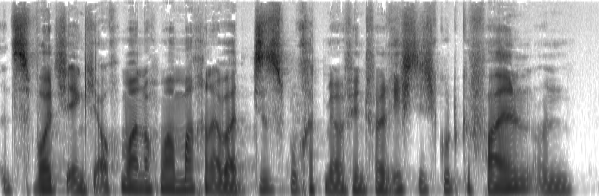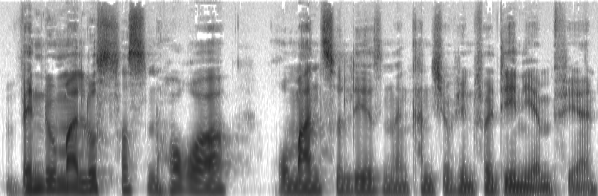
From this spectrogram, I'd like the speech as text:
Das wollte ich eigentlich auch immer noch mal machen, aber dieses Buch hat mir auf jeden Fall richtig gut gefallen. Und wenn du mal Lust hast, einen Horrorroman zu lesen, dann kann ich auf jeden Fall den hier empfehlen.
